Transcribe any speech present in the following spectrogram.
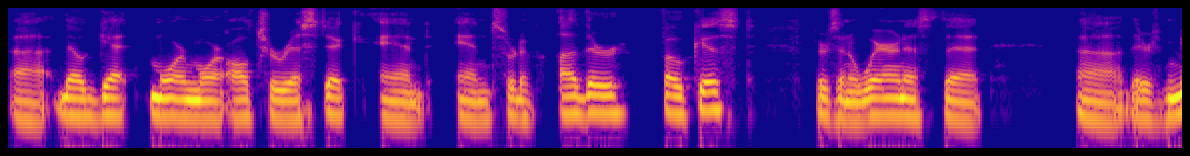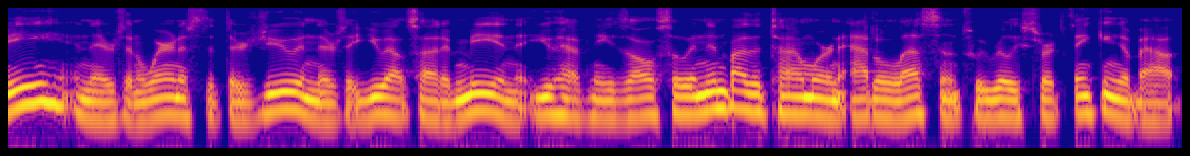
uh, they'll get more and more altruistic and and sort of other focused. There's an awareness that uh, there's me, and there's an awareness that there's you, and there's a you outside of me, and that you have needs also. And then by the time we're in adolescence, we really start thinking about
